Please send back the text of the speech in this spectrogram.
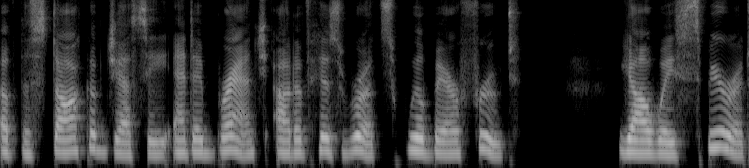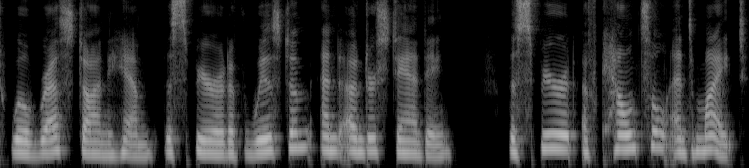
of the stalk of Jesse, and a branch out of his roots will bear fruit. Yahweh's Spirit will rest on him the Spirit of wisdom and understanding, the Spirit of counsel and might,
